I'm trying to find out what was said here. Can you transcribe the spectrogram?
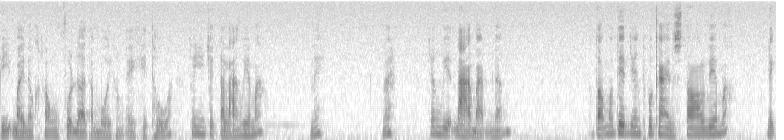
2 3នៅក្នុង folder តែមួយក្នុង AK2 ចឹងយើងចុចតឡើងវាមកនេះណាចឹងវាដើរបែបហ្នឹងបន្ទាប់មកទៀតយើងធ្វើការ install វាមក nick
